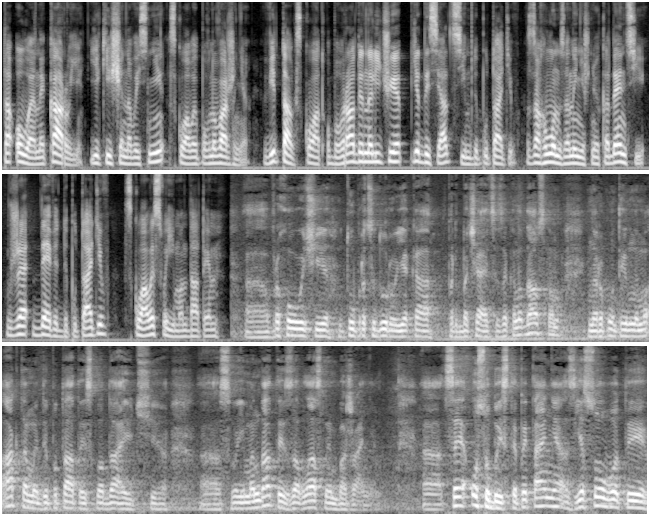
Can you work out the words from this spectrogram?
та Олени Карої, які ще навесні склали повноваження. Відтак склад облради налічує 57 депутатів. Загалом за нинішньої каденції вже 9 депутатів склали свої мандати. Е, Враховуючи ту процедуру, яка передбачається законодавством, нормативними актами, депутати складають е, свої мандати за власним бажанням. Е, Це особисте питання. З'ясовувати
